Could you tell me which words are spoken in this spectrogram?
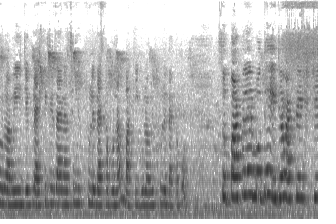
হলো আমি যেগুলো একই ডিজাইন আছে আমি খুলে দেখাবো না, বাকিগুলো আমি খুলে দেখাবো। সো পার্পেলের মধ্যে এটাও একটা এসছে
